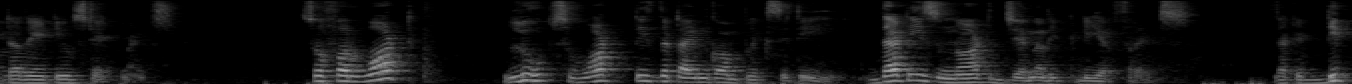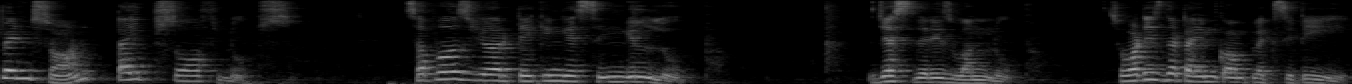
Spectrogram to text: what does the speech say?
iterative statements So for what loops, what is the time complexity? That is not generic dear friends. That it depends on types of loops. Suppose you are taking a single loop. Just there is one loop. So what is the time complexity?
